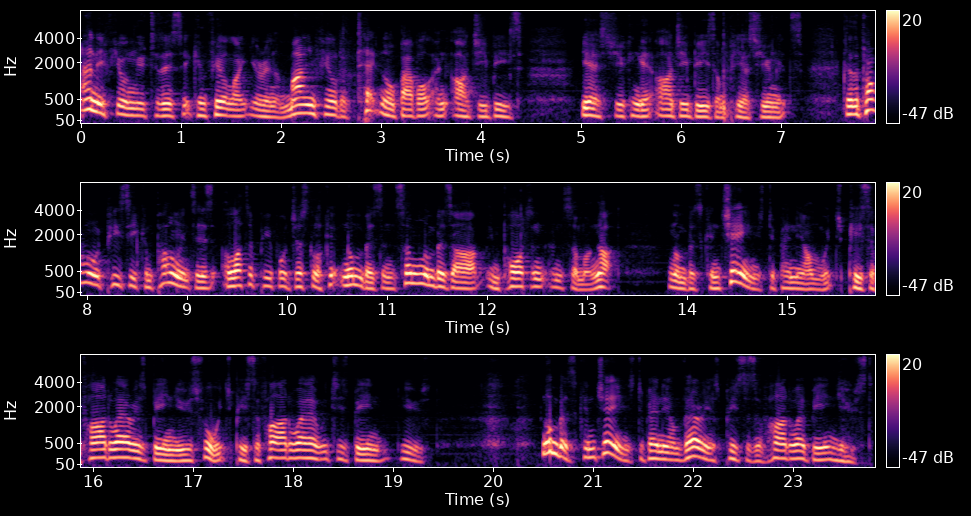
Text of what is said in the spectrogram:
and if you're new to this it can feel like you're in a minefield of techno babble and RGBs. Yes you can get RGBs on PS units. Now the problem with PC components is a lot of people just look at numbers and some numbers are important and some are not. Numbers can change depending on which piece of hardware is being used for which piece of hardware which is being used. Numbers can change depending on various pieces of hardware being used.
